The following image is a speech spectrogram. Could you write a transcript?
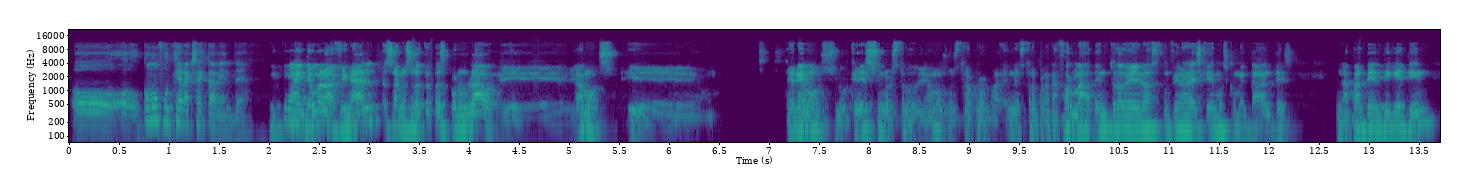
o, cómo funciona exactamente? Efectivamente, bueno, al final, o sea, nosotros por un lado, eh, digamos, eh, tenemos lo que es nuestro, digamos, nuestra, nuestra plataforma dentro de las funcionalidades que hemos comentado antes, en la parte del ticketing,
